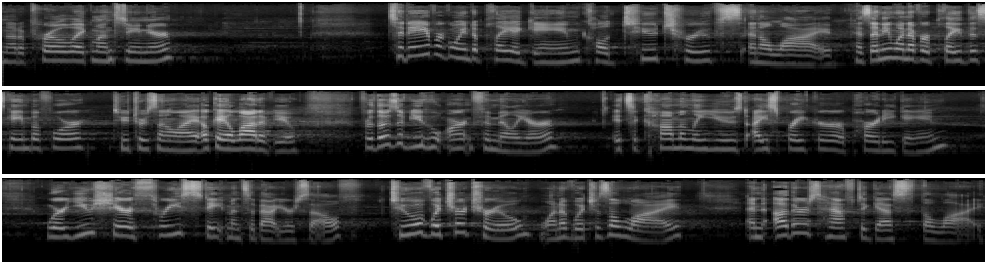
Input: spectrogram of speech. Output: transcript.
not a pro like Monsignor. Today we're going to play a game called Two Truths and a Lie. Has anyone ever played this game before? Two Truths and a Lie? Okay, a lot of you. For those of you who aren't familiar, it's a commonly used icebreaker or party game where you share three statements about yourself, two of which are true, one of which is a lie, and others have to guess the lie.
